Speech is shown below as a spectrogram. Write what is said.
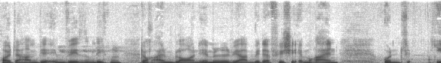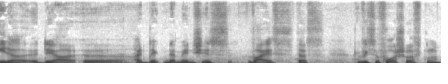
Heute haben wir im Wesentlichen doch einen blauen Himmel, wir haben wieder Fische im Rhein. Und jeder, der äh, ein denkender Mensch ist, weiß, dass gewisse Vorschriften,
